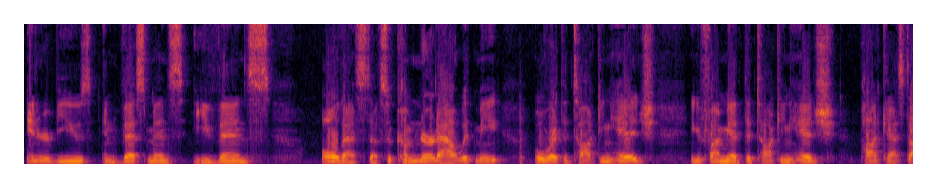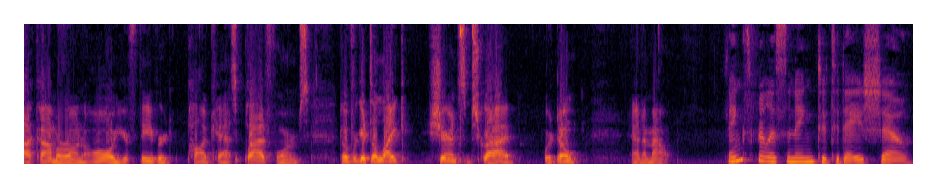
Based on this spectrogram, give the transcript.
interviews, investments, events, all that stuff. So come nerd out with me over at The Talking Hedge. You can find me at the Talking Hedge podcast.com or on all your favorite podcast platforms. Don't forget to like, share, and subscribe, or don't, and I'm out. Thanks for listening to today's show.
